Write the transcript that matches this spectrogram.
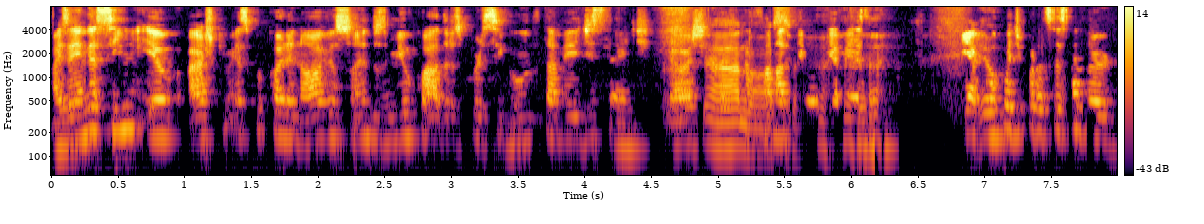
Mas ainda assim, eu acho que mesmo com o Core 9, o sonho dos mil quadros por segundo está meio distante. Eu acho que ah, na teoria mesmo. E é culpa eu... de processador.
